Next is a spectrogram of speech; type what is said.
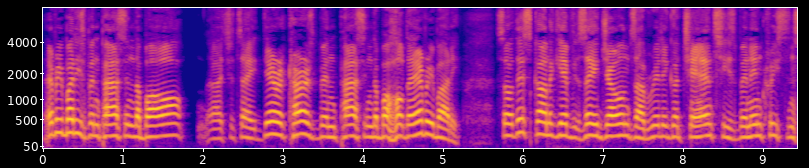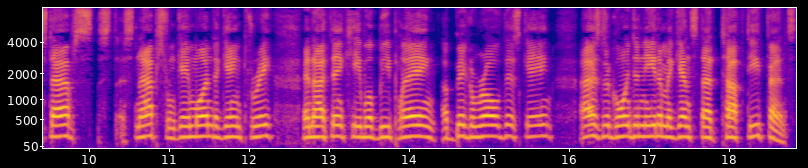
Everybody's been passing the ball. I should say, Derek Carr's been passing the ball to everybody. So this is going to give Zay Jones a really good chance. He's been increased in snaps, snaps from game one to game three, and I think he will be playing a bigger role this game as they're going to need him against that tough defense.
